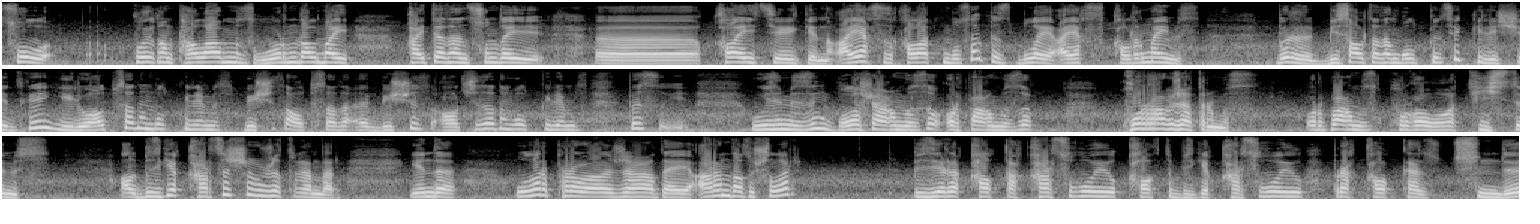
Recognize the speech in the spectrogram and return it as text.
сол қойған талабымыз орындалмай қайтадан сондай ә, қалай айтсақ екен аяқсыз қалатын болса біз бұлай аяқсыз қалдырмаймыз. Бір бес алты адам болып келсек келесі жерге елу алпыс адам болып келеміз бес жүз алпыс адам бес жүз алты жүз адам болып келеміз. Біз өзіміздің болашағымызды ұрпағымызды қорғап жатырмыз. Ұрпағымызды қорғауға тиістіміз. Ал бізге қарсы шығып жатырғандар енді олар жаңағыдай арандатушылар біздерді халыққа қарсы қою халықты бізге қарсы қою бірақ халық қазір түсінді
